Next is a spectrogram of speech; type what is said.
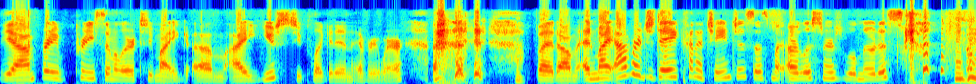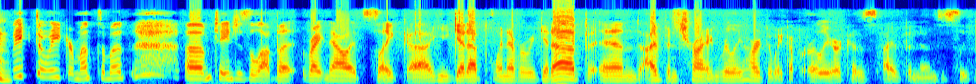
Yeah, I'm pretty pretty similar to Mike. Um, I used to plug it in everywhere, but um, and my average day kind of changes as my our listeners will notice from week to week or month to month. Um, changes a lot, but right now it's like uh, you get up whenever we get up, and I've been trying really hard to wake up earlier because I've been known to sleep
